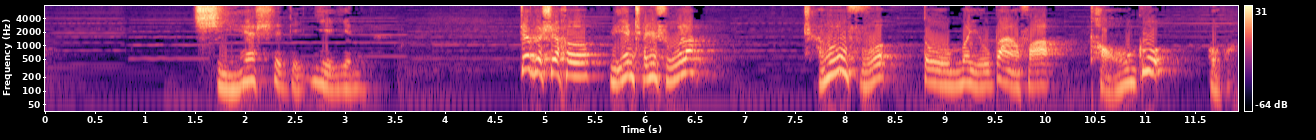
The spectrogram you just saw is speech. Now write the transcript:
前世的业因，这个时候缘成熟了，成佛都没有办法逃过果报。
